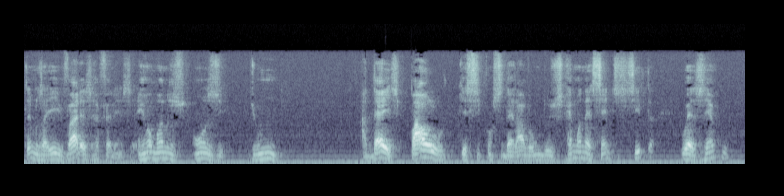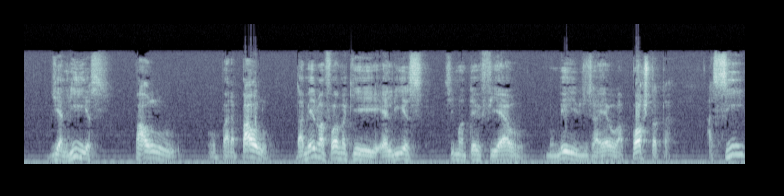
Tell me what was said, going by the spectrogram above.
Temos aí várias referências. Em Romanos 11, de 1 a 10, Paulo, que se considerava um dos remanescentes, cita o exemplo de Elias. Paulo, ou para Paulo, da mesma forma que Elias se manteve fiel no meio de Israel apóstata, assim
